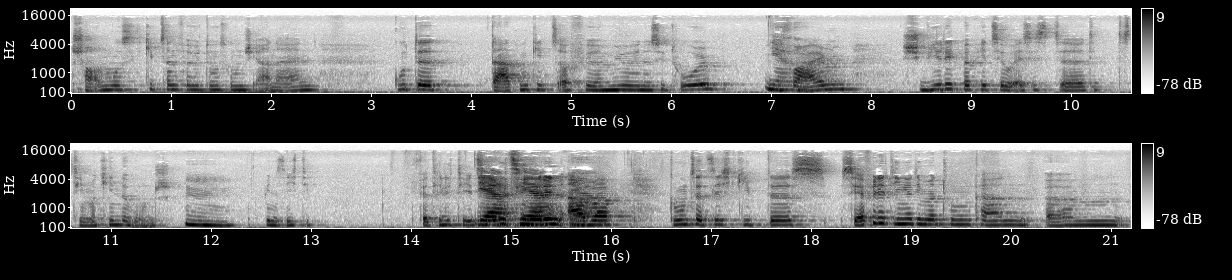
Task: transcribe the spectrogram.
schauen muss, gibt es einen Verhütungswunsch? Ja, nein. Gute Daten gibt es auch für Myoinositol. Ja. vor allem schwierig bei PCOS ist äh, die, das Thema Kinderwunsch. Mhm. Ich bin jetzt nicht die Fertilitätsmedizinerin, ja, ja, aber Grundsätzlich gibt es sehr viele Dinge, die man tun kann, ähm,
